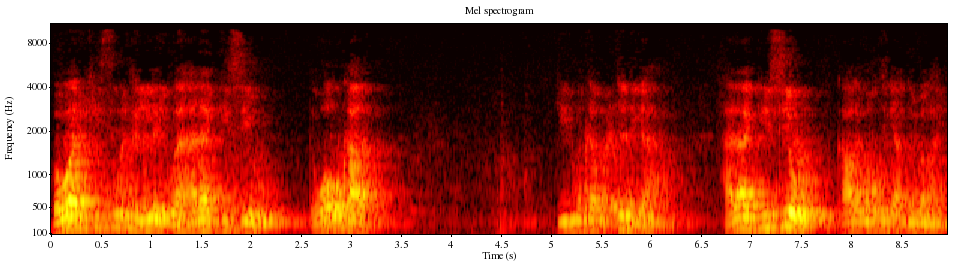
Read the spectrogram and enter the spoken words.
Bawaarkiisii marka la leeyahy waa halaagiisiio de waa u kaalay. Kii markaa muctadiga ahaa halaagiisiio kaalay waktigii aan dulma lahayn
